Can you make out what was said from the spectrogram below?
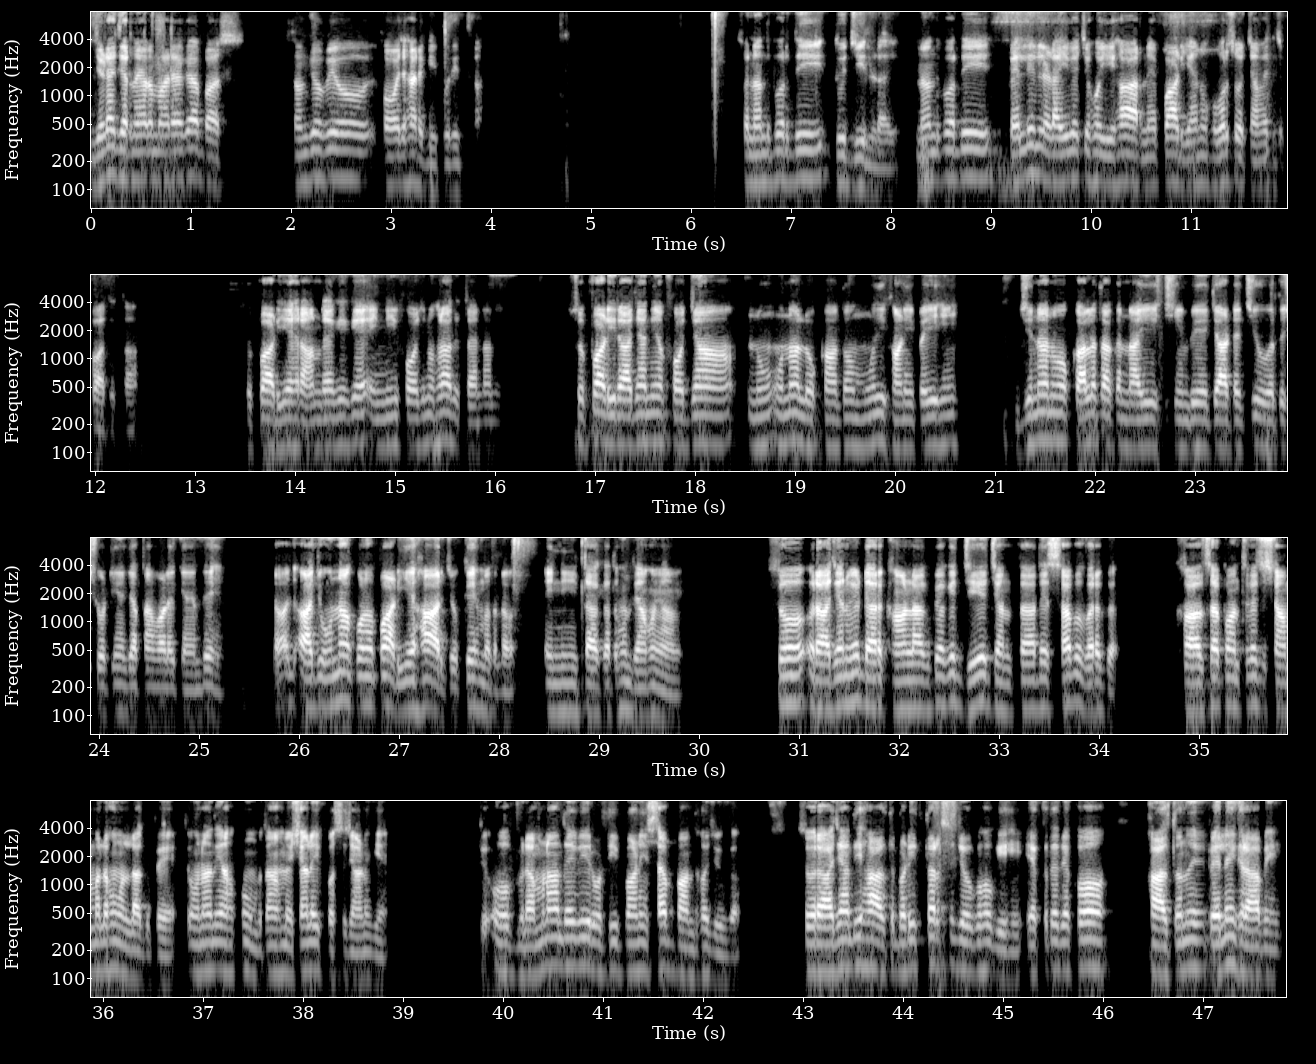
ਜਿਹੜਾ ਜਰਨੈਲ ਮਾਰਿਆ ਗਿਆ, ਬਸ। ਸਮਝੋ ਵੀ ਉਹ ਫੌਜ ਹਾਰ ਗਈ ਪੂਰੀ ਤਰ੍ਹਾਂ। ਸੋ ਅਨੰਦਪੁਰ ਦੀ ਦੂਜੀ ਲੜਾਈ। ਅਨੰਦਪੁਰ ਦੀ ਪਹਿਲੀ ਲੜਾਈ ਵਿੱਚ ਹੋਈ ਹਾਰ ਨੇ ਪਹਾੜੀਆਂ ਨੂੰ ਹੋਰ ਸੋਚਾਂ ਵਿੱਚ ਪਾ ਦਿੱਤਾ। ਸੋ ਪਹਾੜੀਆਂ ਹੈਰਾਨ ਰਹਿ ਗਏ ਕਿ ਇੰਨੀ ਫੌਜ ਨੂੰ ਹਰਾ ਦਿੱਤਾ ਇਹਨਾਂ ਨੇ। ਸੋ ਪਹਾੜੀ ਰਾਜਿਆਂ ਦੀਆਂ ਫੌਜਾਂ ਨੂੰ ਉਹਨਾਂ ਲੋਕਾਂ ਤੋਂ ਮੂੰਹ ਦੀ ਖਾਣੀ ਪਈ ਸੀ ਜਿਨ੍ਹਾਂ ਨੂੰ ਉਹ ਕੱਲ ਤੱਕ ਨਾਈ ਛਿੰਬੇ ਜੱਟ ਝੂਰ ਤੇ ਛੋਟੀਆਂ ਜਾਤਾਂ ਵਾਲੇ ਕਹਿੰਦੇ ਸੀ। ਅੱਜ ਉਹਨਾਂ ਕੋਲ ਪਹਾੜੀਏ ਹਾਰ ਚੁੱਕੇ ਮਤਲਬ ਇੰਨੀ ਤਾਕਤ ਹੁੰਦਿਆਂ ਹੋਇਆਂ ਸੋ ਰਾਜਿਆਂ ਨੂੰ ਇਹ ਡਰ ਖਾਣ ਲੱਗ ਪਿਆ ਕਿ ਜੇ ਜਨਤਾ ਦੇ ਸਭ ਵਰਗ ਖਾਲਸਾ ਪੰਥ ਵਿੱਚ ਸ਼ਾਮਲ ਹੋਣ ਲੱਗ ਪਏ ਤੇ ਉਹਨਾਂ ਦੀਆਂ ਹਕੂਮਤਾਂ ਹਮੇਸ਼ਾ ਲਈ ਖੁੱਸ ਜਾਣਗੀਆਂ ਤੇ ਉਹ ਬ੍ਰਾਹਮਣਾਂ ਦੇ ਵੀ ਰੋਟੀ ਪਾਣੀ ਸਭ ਬੰਦ ਹੋ ਜਾਊਗਾ। ਸੋ ਰਾਜਿਆਂ ਦੀ ਹਾਲਤ ਬੜੀ ਤਰਸਯੋਗ ਹੋ ਗਈ ਸੀ। ਇੱਕ ਤਾਂ ਦੇਖੋ ਹਾਲਤ ਉਹਨਾਂ ਦੀ ਪਹਿਲਾਂ ਹੀ ਖਰਾਬ ਸੀ।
